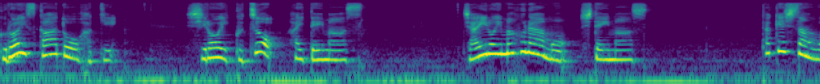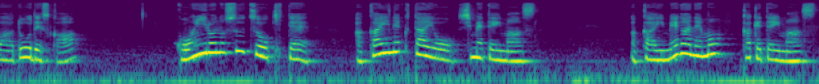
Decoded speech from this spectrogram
黒いスカートを履き白い靴を履いています。茶色いマフラーもしています。たけしさんはどうですか？紺色のスーツを着て赤いネクタイを締めています。赤いメガネもかけています。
